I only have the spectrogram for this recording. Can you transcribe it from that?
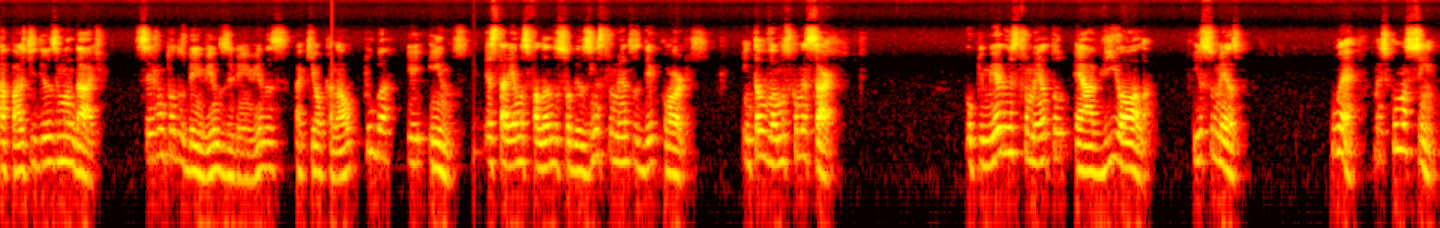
A paz de Deus e mandade. Sejam todos bem-vindos e bem-vindas aqui ao canal Tuba e Hinos. Estaremos falando sobre os instrumentos de cordas. Então vamos começar. O primeiro instrumento é a viola. Isso mesmo. Ué, mas como assim?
